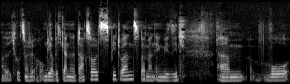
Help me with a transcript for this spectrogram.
Also ich gucke zum Beispiel auch unglaublich gerne Dark Souls Speedruns, weil man irgendwie sieht, ähm, wo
